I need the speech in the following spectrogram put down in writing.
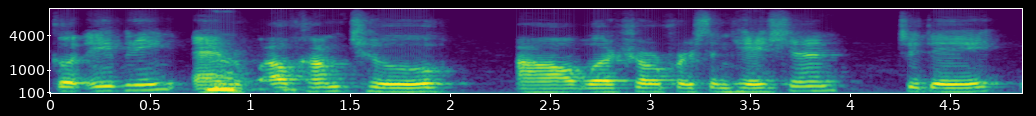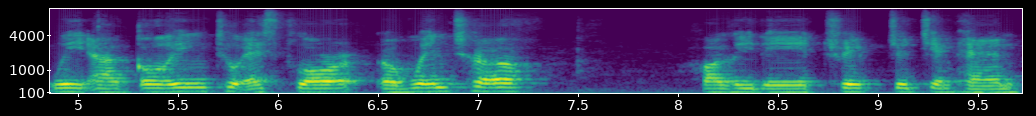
Good evening and welcome to our virtual presentation. Today we are going to explore a winter holiday trip to Japan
